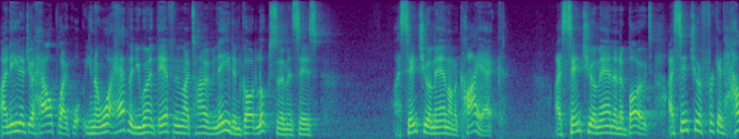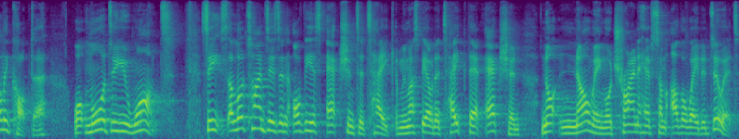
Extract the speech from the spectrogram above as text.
I needed your help. Like, you know, what happened? You weren't there for me in my time of need. And God looks at him and says, I sent you a man on a kayak. I sent you a man in a boat. I sent you a freaking helicopter. What more do you want? See, a lot of times there's an obvious action to take, and we must be able to take that action not knowing or trying to have some other way to do it.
